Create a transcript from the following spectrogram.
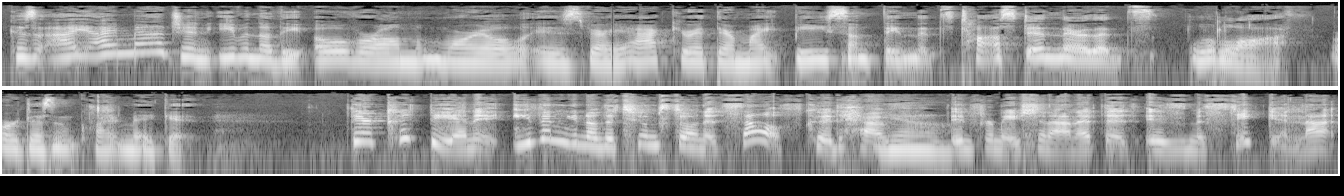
Because I, I, imagine, even though the overall memorial is very accurate, there might be something that's tossed in there that's a little off or doesn't quite make it. There could be, and it, even you know the tombstone itself could have yeah. information on it that is mistaken, not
